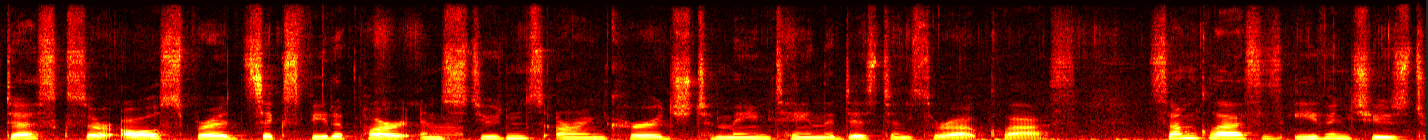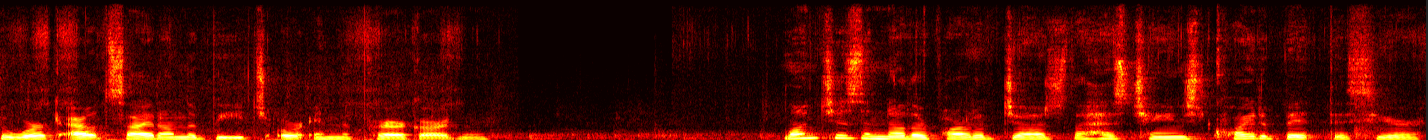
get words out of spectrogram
Desks are all spread six feet apart, and students are encouraged to maintain the distance throughout class. Some classes even choose to work outside on the beach or in the prayer garden. Lunch is another part of Judge that has changed quite a bit this year.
